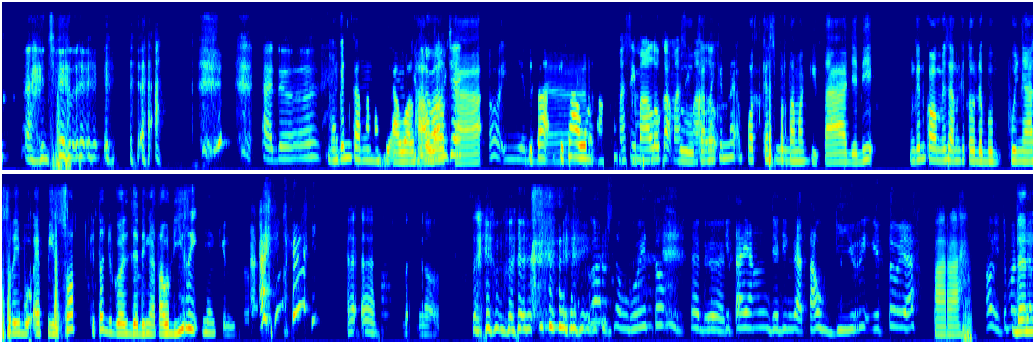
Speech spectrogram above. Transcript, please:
Anjir. Aduh. Mungkin karena masih awal-awal. Kak. Oh iya Kita benar. kita awal Masih malu, Kak. Masih dulu karena malu. kan podcast pertama kita. Jadi mungkin kalau misalnya kita udah punya seribu episode, kita juga jadi nggak tahu diri mungkin. Eh, eh, betul. Gue harus nungguin tuh Aduh. kita yang jadi nggak tahu diri itu ya. Parah. Oh itu mah Dan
